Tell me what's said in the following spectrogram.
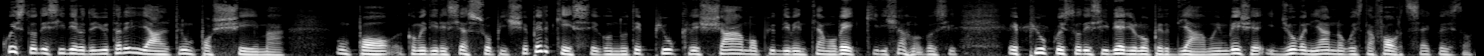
questo desiderio di aiutare gli altri un po' scema un po', come dire, si assopisce. Perché secondo te più cresciamo, più diventiamo vecchi, diciamo così, e più questo desiderio lo perdiamo? Invece i giovani hanno questa forza e questo.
